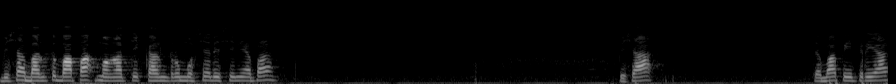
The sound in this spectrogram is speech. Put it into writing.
Bisa bantu Bapak mengetikkan rumusnya di sini apa? Bisa? Coba Fitria.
